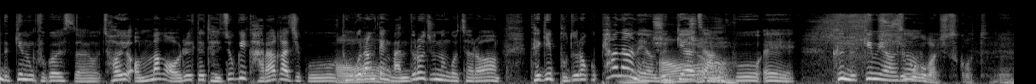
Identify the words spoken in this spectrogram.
느낌은 그거였어요. 저희 엄마가 어릴 때 돼지고기 갈아가지고 동그랑땡 어. 만들어주는 것처럼 되게 부드럽고 편하네요. 어, 진짜? 느끼하지 않고. 예. 그 느낌이어서 수제버거 맛있을 것 같아. 예.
